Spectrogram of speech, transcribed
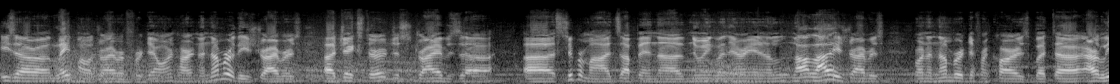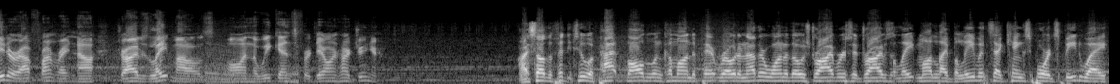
he's a late model driver for Dale Earnhardt. And a number of these drivers, uh, Jake Sturgis drives uh, uh, supermods up in uh, New England area, and a lot of these drivers run a number of different cars. But uh, our leader out front right now drives late models on the weekends for Dale Earnhardt Jr. I saw the 52 of Pat Baldwin come onto pit road. Another one of those drivers that drives a late model, I believe it's at Kingsport Speedway,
